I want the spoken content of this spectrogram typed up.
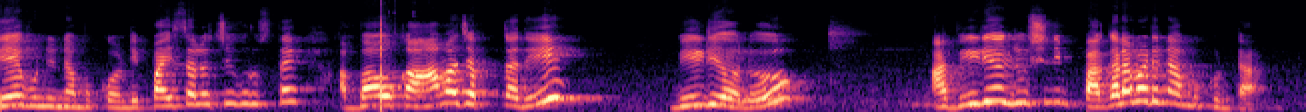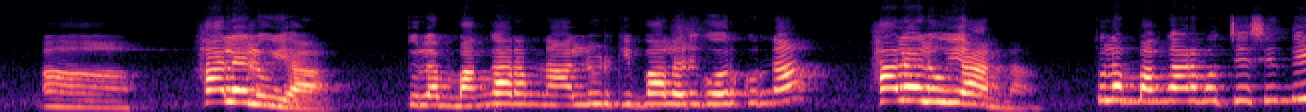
దేవుణ్ణి నమ్ముకోండి. పైసలు వచ్చి కురుస్తాయి. అబ్బా ఒక ఆమె చెప్తుంది వీడియోలు. ఆ వీడియోలు చూసి నేను పగలబడి నమ్ముకుంటా. హలెలుయా తులం బంగారం నా అల్లుడికి ఇవ్వాలని కోరుకున్నా హలెలుయా అన్న. తులం బంగారం వచ్చేసింది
